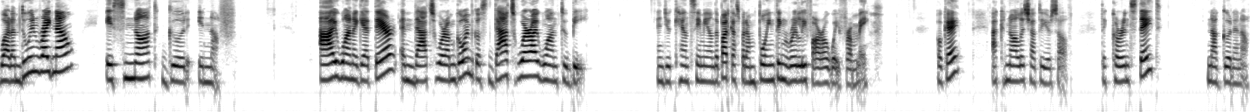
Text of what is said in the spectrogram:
What I'm doing right now is not good enough. I want to get there, and that's where I'm going because that's where I want to be and you can't see me on the podcast, but I'm pointing really far away from me. Okay? Acknowledge that to yourself. The current state, not good enough.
